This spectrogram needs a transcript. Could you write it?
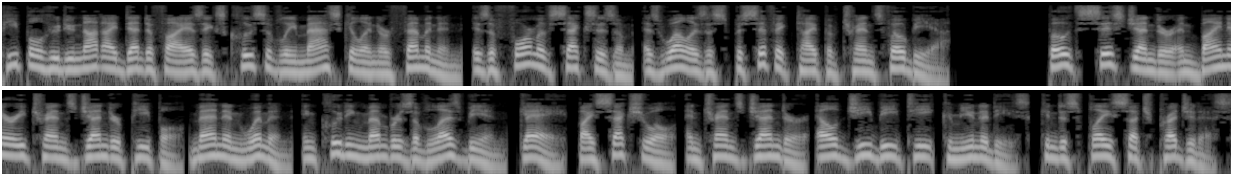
people who do not identify as exclusively masculine or feminine, is a form of sexism, as well as a specific type of transphobia. Both cisgender and binary transgender people men and women, including members of lesbian, gay, bisexual, and transgender LGBT communities, can display such prejudice.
